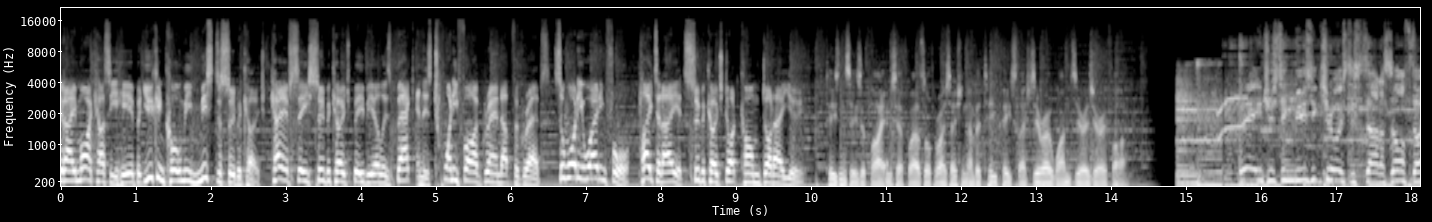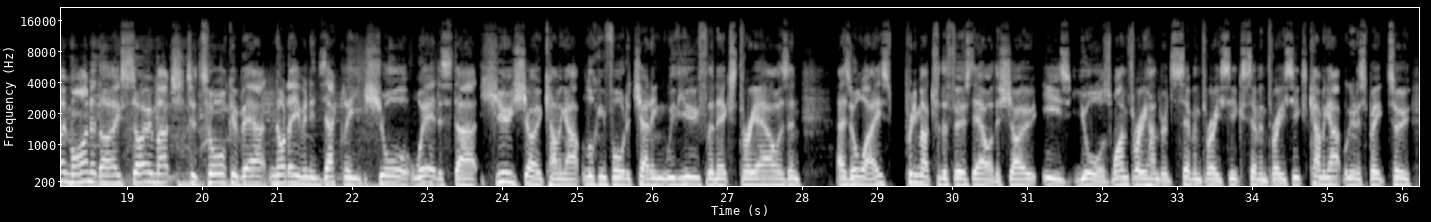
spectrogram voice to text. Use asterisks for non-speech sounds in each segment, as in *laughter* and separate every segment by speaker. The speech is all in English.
Speaker 1: G'day, Mike Hussey here, but you can call me Mr. Supercoach. KFC Supercoach BBL is back and there's 25 grand up for grabs. So what are you waiting for? Play today at supercoach.com.au.
Speaker 2: T's and C's apply. New South Wales authorisation number TP slash 01005.
Speaker 3: Very interesting music choice to start us off. Don't mind it though. So much to talk about. Not even exactly sure where to start. Huge show coming up. Looking forward to chatting with you for the next three hours. And as always, pretty much for the first hour, the show is yours. 1300 736 736. Coming up, we're going to speak to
